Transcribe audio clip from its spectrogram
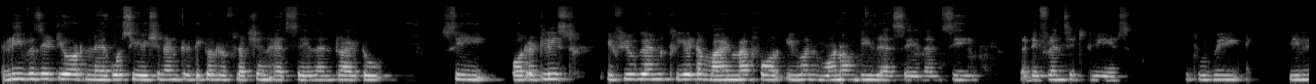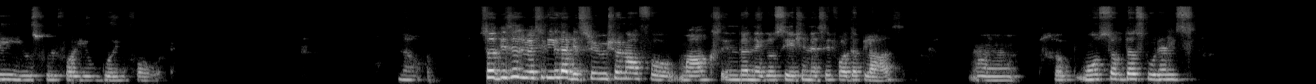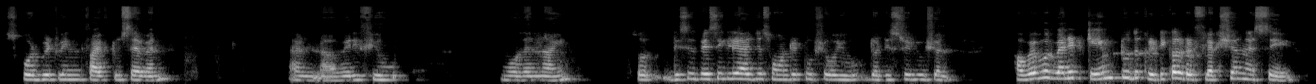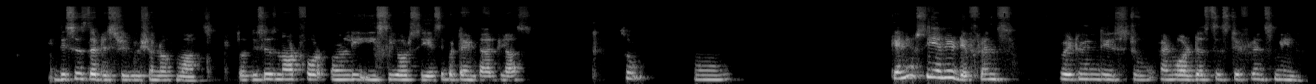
revisit your negotiation and critical reflection essays and try to see, or at least if you can create a mind map for even one of these essays and see the difference it creates, it would be really useful for you going forward. Now, so this is basically the distribution of uh, marks in the negotiation essay for the class. Uh, so most of the students scored between 5 to 7 and uh, very few more than 9 so this is basically i just wanted to show you the distribution however when it came to the critical reflection essay this is the distribution of marks so this is not for only ec or csc but the entire class so um, can you see any difference between these two and what does this difference mean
